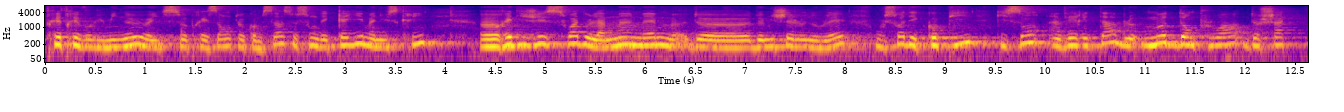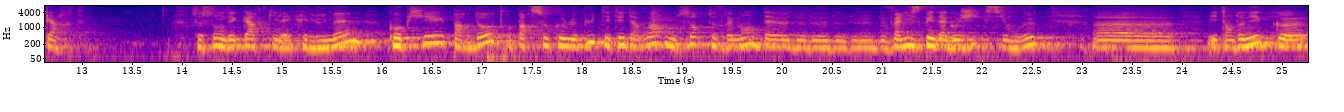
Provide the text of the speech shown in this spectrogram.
très très volumineux. Il se présente comme ça. Ce sont des cahiers manuscrits euh, rédigés soit de la main même de, Michel Lenoblet, ou soit des copies qui sont un véritable mode d'emploi de chaque carte. Ce sont des cartes qu'il a écrites lui-même, copiées par d'autres, parce que le but était d'avoir une sorte vraiment de, valise pédagogique, si on veut, euh, étant donné que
